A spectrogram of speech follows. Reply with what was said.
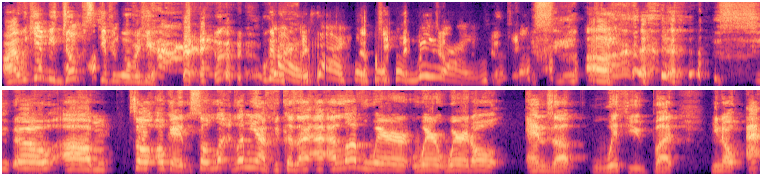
all right. We can't be jump skipping over here. we're gonna Sorry, sorry. Rewind. uh, no, um, so okay, so let, let me ask because I, I- love where where where it all ends up with you, but you know, at,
